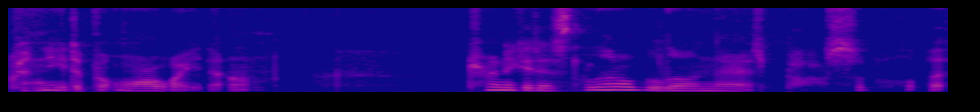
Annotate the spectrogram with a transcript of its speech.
gonna need to put more white down. I'm trying to get as little blue in there as possible, but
